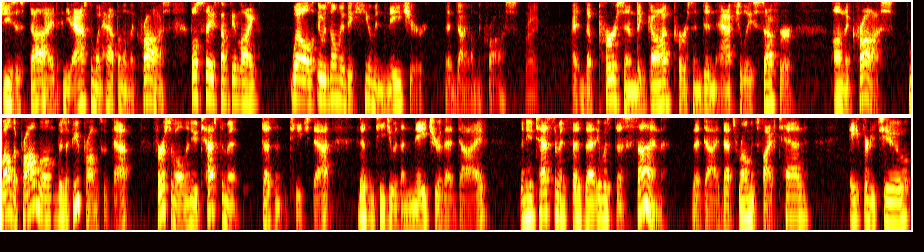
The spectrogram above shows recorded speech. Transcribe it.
Jesus died, and you ask them what happened on the cross, they'll say something like, well, it was only the human nature that died on the cross. Right. Right? The person, the God person, didn't actually suffer on the cross. Well, the problem, there's a few problems with that. First of all, the New Testament doesn't teach that. It doesn't teach it was a nature that died. The New Testament says that it was the Son that died. That's Romans 5:10. 832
